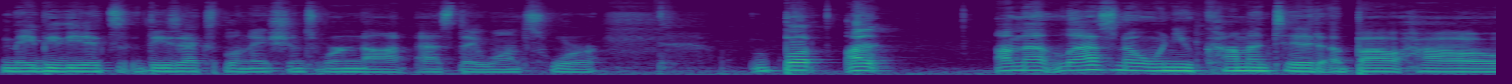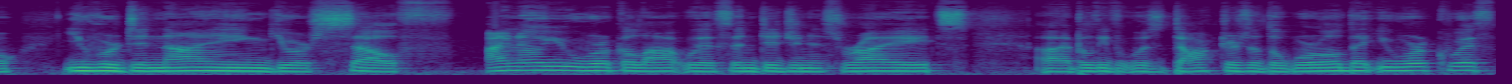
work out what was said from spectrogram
maybe the ex- these explanations were not as they once were. But on, on that last note, when you commented about how you were denying yourself, I know you work a lot with indigenous rights uh, I believe it was Doctors of the World that you work with.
